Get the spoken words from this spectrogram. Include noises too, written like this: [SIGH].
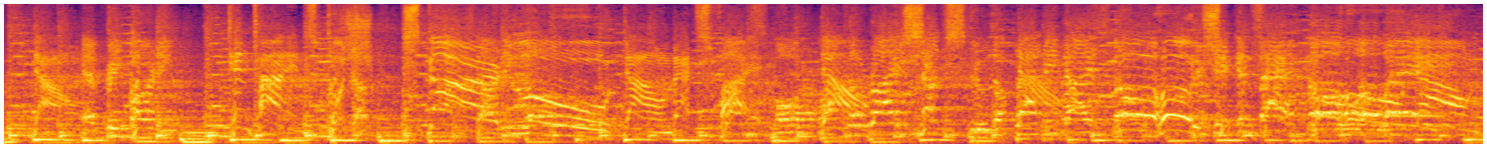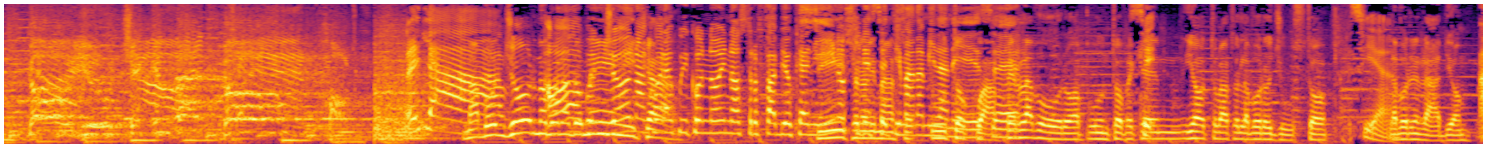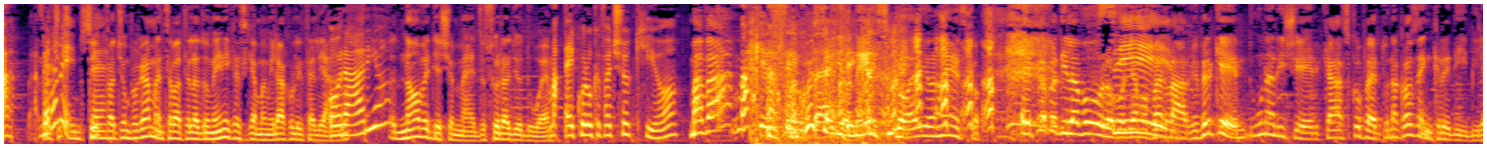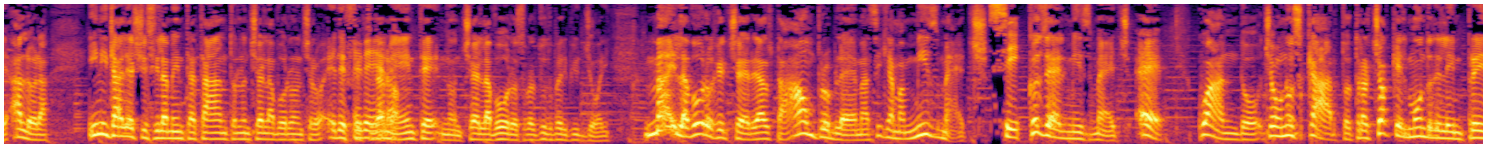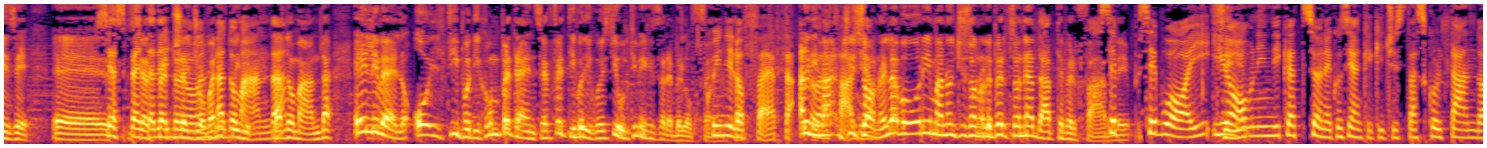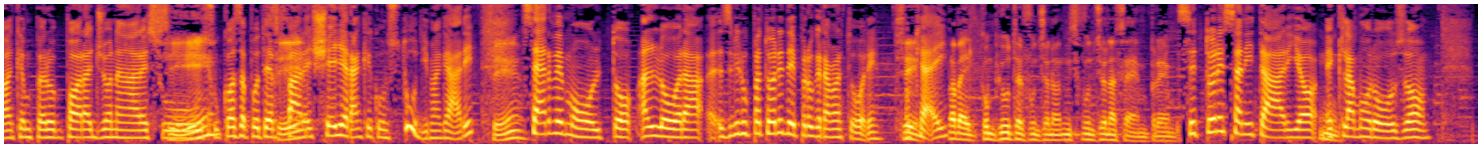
Buongiorno, buona Oh, Buongiorno, domenica. ancora qui con noi il nostro Fabio Canino, Sì, fine settimana milanese. qua per lavoro, appunto, perché Sì. io ho trovato il lavoro giusto. Sì, eh. Lavoro in radio. Ah, Faccio- veramente? sì, faccio un programma in sabato la domenica, si chiama Miracolo Italiano. Orario? 9, 10 e mezzo su Radio 2. Ma è quello che faccio anch'io? Ma va? Ma che [LAUGHS] Ma questo è ionesco, è ionesco. È proprio di lavoro Sì. vogliamo parlarvi, perché una ricerca ha scoperto una cosa incredibile. Allora, in Italia ci si lamenta tanto, non c'è lavoro, non c'è lavoro, ed effettivamente non c'è lavoro, soprattutto per i più giovani. Ma il lavoro che c'è in realtà ha un problema, si chiama mismatch. Sì. Cos'è il mismatch? È quando c'è uno scarto tra ciò che il mondo delle imprese eh, Si aspetta dai dai giovani, la quindi domanda. la domanda e il livello o il tipo di competenza effettivo di questi ultimi che sarebbe l'offerta. Quindi l'offerta. Quindi, Allora, ma ci Fabio. sono i lavori, ma non ci sono le persone adatte per farli. Se, se vuoi, io Sì. ho un'indicazione così anche chi ci sta ascoltando, anche un, per un po' ragionare su, Sì. su cosa poter Sì. fare scegliere anche con studi magari. Sì. Serve molto. Allora, eh, sviluppatori dei programmatori, Sì. ok? Vabbè, il computer funziona, funziona sempre. Settore sanitario è Mm. clamoroso.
